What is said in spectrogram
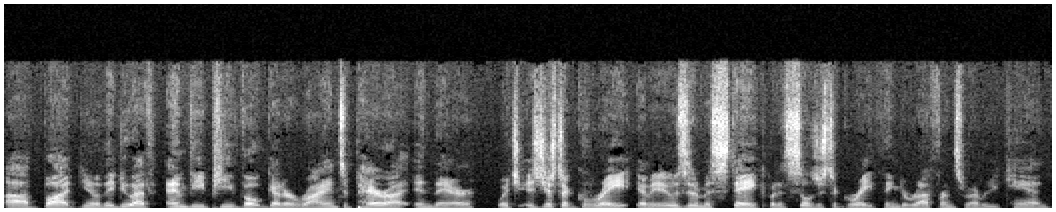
Uh, but you know they do have MVP vote getter Ryan Tepera in there, which is just a great. I mean, it was a mistake, but it's still just a great thing to reference whenever you can.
